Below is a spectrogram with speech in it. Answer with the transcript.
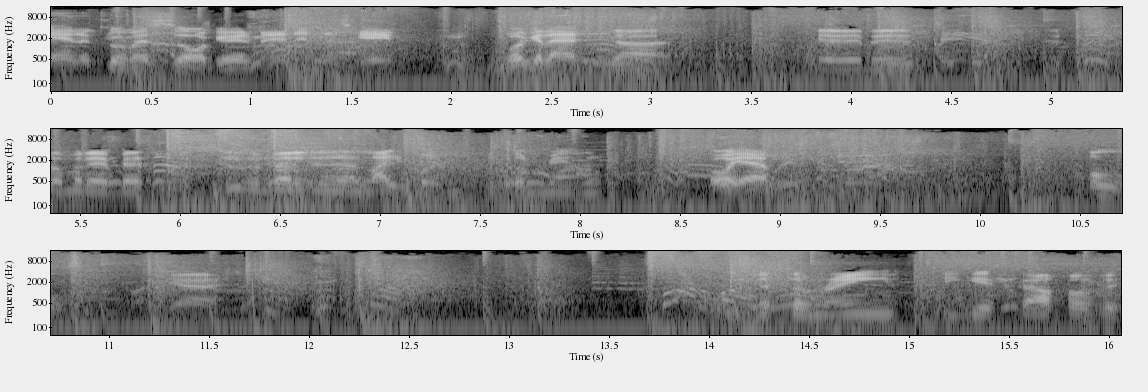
and Akuma is so good, man, in this game. Look at that. God. Yeah, it is. Some of their best. Even better than that light button for some reason. Oh yeah. Oh my gosh. Just the rain. He gets south of it.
